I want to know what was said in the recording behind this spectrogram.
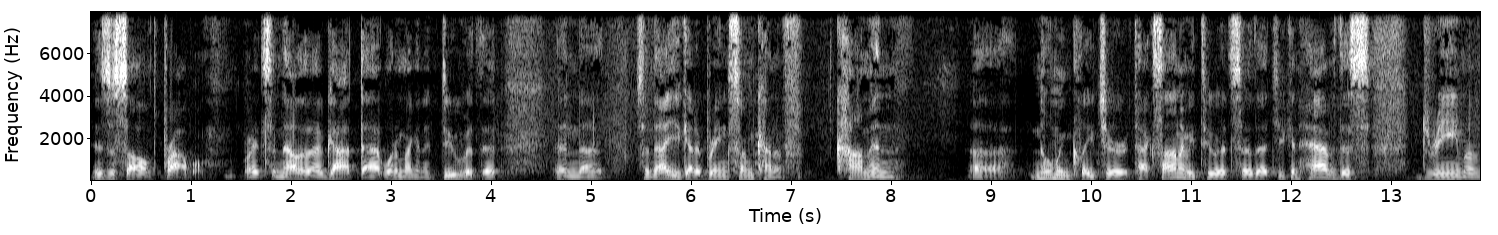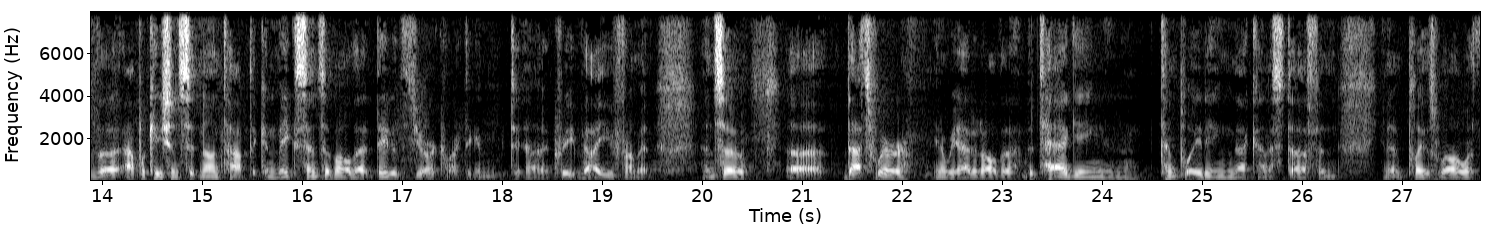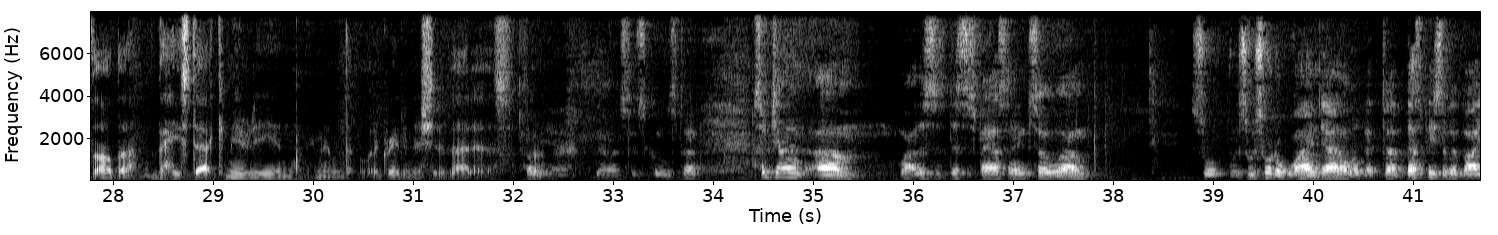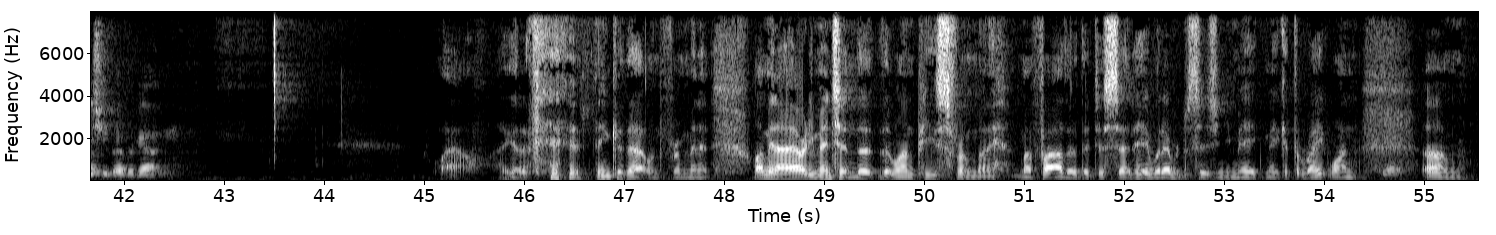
is a solved problem, right? So now that I've got that, what am I going to do with it? And uh, so now you've got to bring some kind of common uh, nomenclature taxonomy to it so that you can have this dream of uh, application sitting on top that can make sense of all that data that you are collecting and t- uh, create value from it. And so uh, that's where you know we added all the, the tagging and templating that kind of stuff, and you know plays well with all the the Haystack community, and you know what a great initiative that is. Oh yeah, no, it's just cool stuff. So John, um, wow, this is this is fascinating. So. Um, so, as we sort of wind down a little bit, uh, best piece of advice you've ever gotten? Wow, I got to think of that one for a minute. Well, I mean, I already mentioned the, the one piece from my, my father that just said, hey, whatever decision you make, make it the right one. Yeah. Um,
